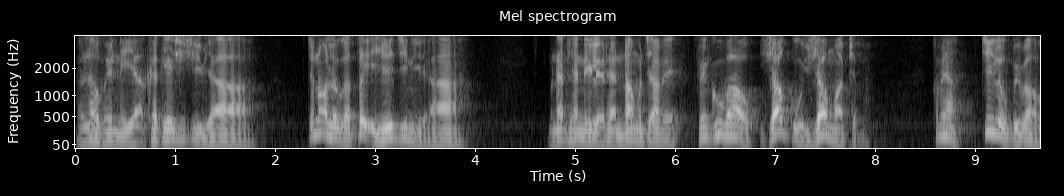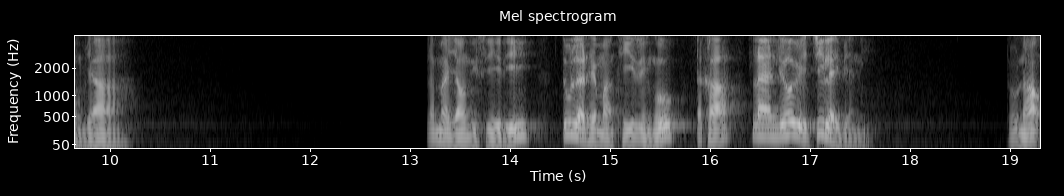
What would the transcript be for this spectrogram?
ဘယ်လောက်ပဲနေရအခက်အခဲရှိရှိဗျာကျွန်တော်အလုပ်ကတိတ်အရေးကြီးနေတာမနှက်ပြန်နေလေထက်နောက်မကြပဲဗင်ကူးဘာကိုရောက်ကိုရောက်မှဖြစ်မှာခမရကြည့်လို့ပေးပါဦးဗျာလက်မှတ်ရောင်းသည်စီးသည် သူ့လက်ထဲမှခီးစဉ်ကိုတခါလှန်လျော၍ကြည့်လိုက်ပြန်သည်ထို့နောက်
